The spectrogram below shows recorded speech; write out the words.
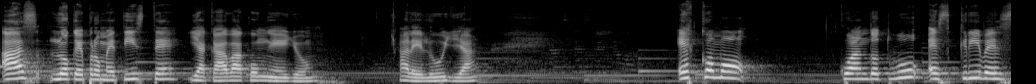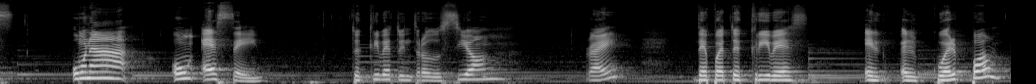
Haz lo que prometiste y acaba con ello. Aleluya. Es como cuando tú escribes una, un essay. Tú escribes tu introducción, right? Después tú escribes el, el cuerpo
